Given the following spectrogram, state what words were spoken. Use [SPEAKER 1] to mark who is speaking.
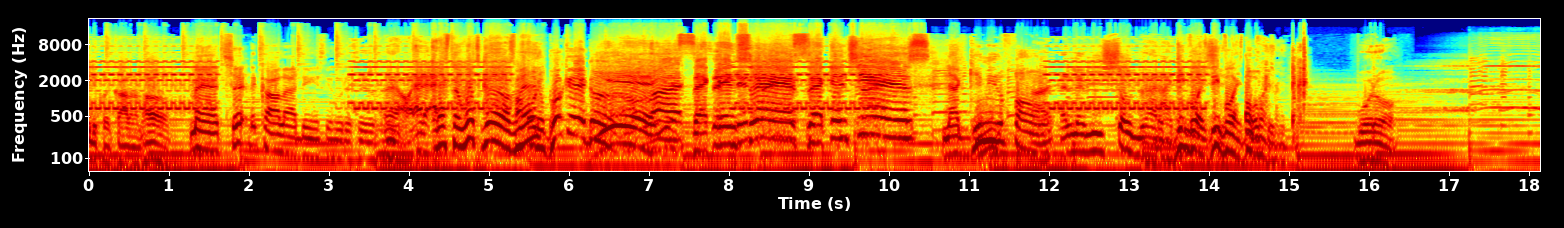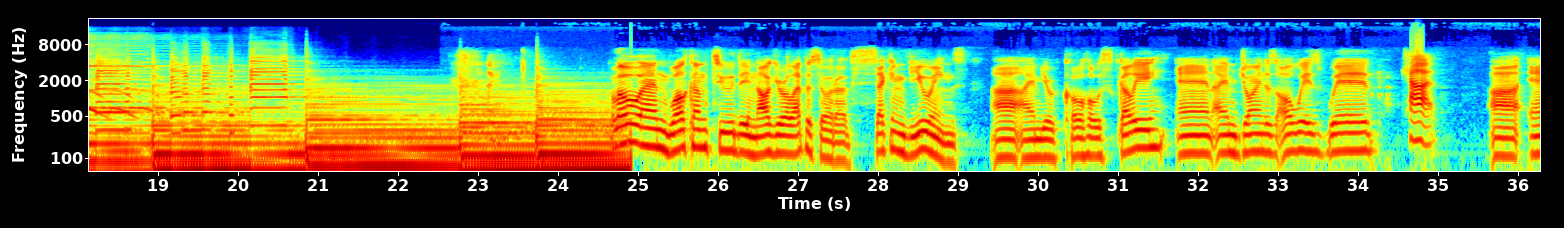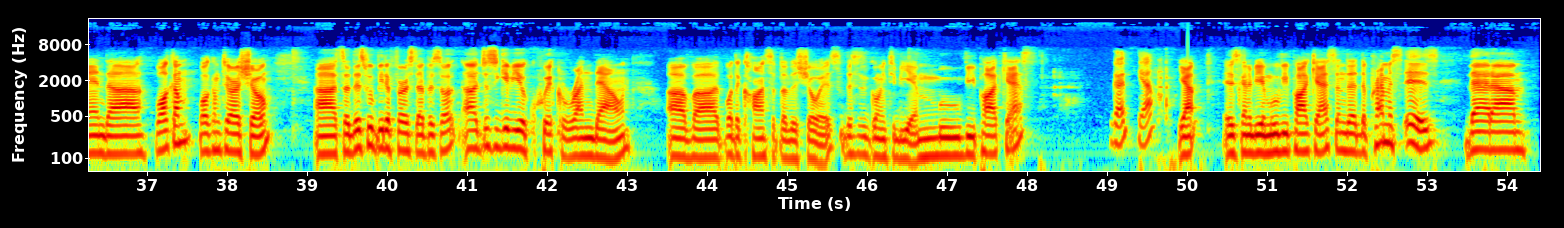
[SPEAKER 1] need to quit calling them hoes.
[SPEAKER 2] Man, check the call ID and see who this is.
[SPEAKER 1] Man, oh, that, that's the rich girls,
[SPEAKER 2] Oh,
[SPEAKER 1] man.
[SPEAKER 2] the buckhead girl.
[SPEAKER 1] yeah,
[SPEAKER 2] All right.
[SPEAKER 1] second chance, second chance.
[SPEAKER 2] Now give me the phone
[SPEAKER 1] All right.
[SPEAKER 2] and let me show you how to
[SPEAKER 1] All right,
[SPEAKER 2] do
[SPEAKER 1] deep voice,
[SPEAKER 2] this
[SPEAKER 1] deep
[SPEAKER 2] shit.
[SPEAKER 1] voice, deep
[SPEAKER 2] Oh,
[SPEAKER 1] voice.
[SPEAKER 2] okay. What up?
[SPEAKER 3] Hello and welcome to the inaugural episode of Second Viewings. Uh, I am your co-host Gully, and I am joined as always with
[SPEAKER 4] Kat.
[SPEAKER 3] uh, and uh, welcome, welcome to our show. Uh, so this will be the first episode. Uh, just to give you a quick rundown of uh, what the concept of the show is. This is going to be a movie podcast.
[SPEAKER 4] Good. Yeah.
[SPEAKER 3] Yeah, it's going to be a movie podcast, and the, the premise is that um,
